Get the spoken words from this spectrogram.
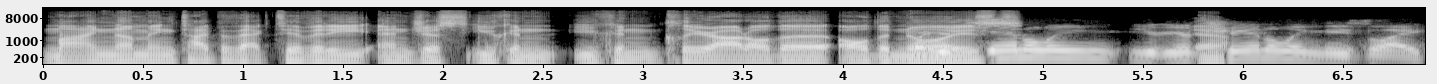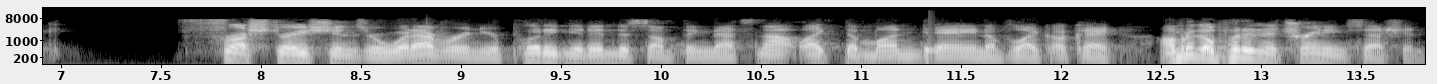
mind numbing type of activity. And just, you can, you can clear out all the, all the Well, noise. You're channeling. You're, you're Yeah. channeling these like frustrations or whatever, and you're putting it into something that's not like the mundane of like, okay, I'm gonna go put it in a training session.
